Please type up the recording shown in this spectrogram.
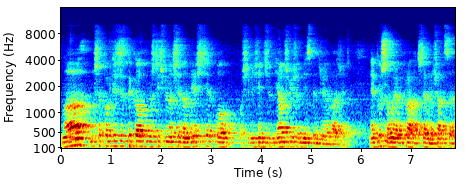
No, muszę powiedzieć, że tylko wyszliśmy na 7200 po 80, ja 80 dni spędziłem w bazie. Najdłuższa moja wyprawa, 4 miesiące.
